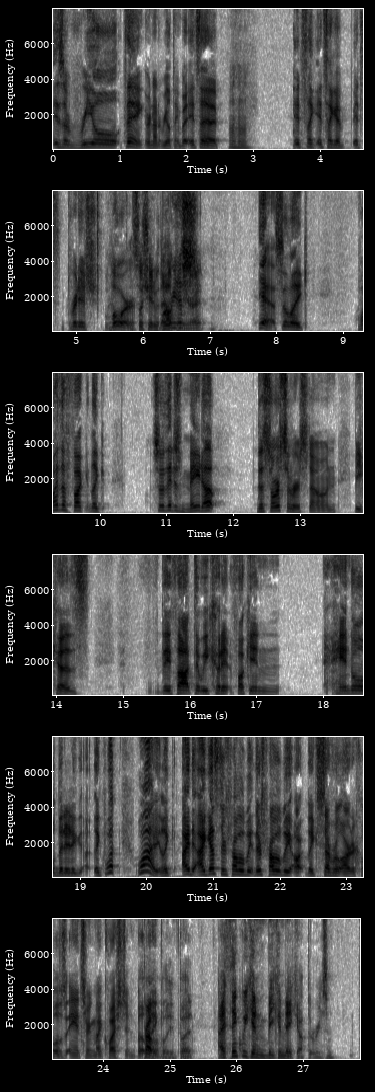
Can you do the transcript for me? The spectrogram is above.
is a real thing, or not a real thing, but it's a. Mhm. It's like it's like a it's British lore. Associated with Or alchemy, just- right? Yeah, so like, why the fuck? Like, so they just made up the Sorcerer's Stone because they thought that we couldn't fucking handle that it like what why like I, I guess there's probably there's probably like several articles answering my question but like Probably, but I think we can we can make up the reason.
